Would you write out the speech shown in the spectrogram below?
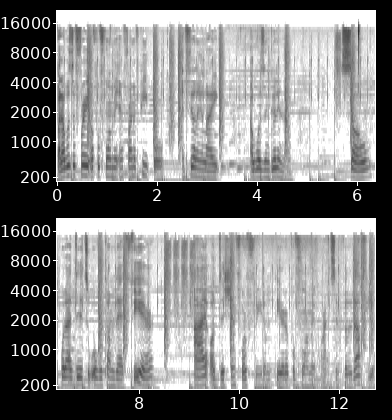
but I was afraid of performing in front of people and feeling like I wasn't good enough. So, what I did to overcome that fear, I auditioned for Freedom Theater Performing Arts in Philadelphia.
